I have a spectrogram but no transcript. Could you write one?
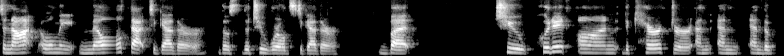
to not only melt that together, those the two worlds together, but to put it on the character and and and the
